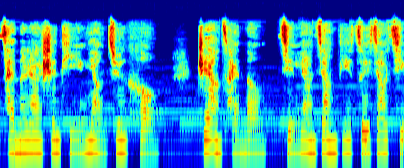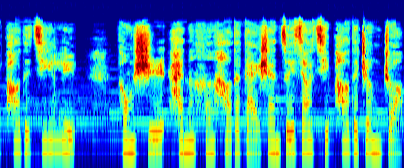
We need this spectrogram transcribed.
才能让身体营养均衡，这样才能尽量降低嘴角起泡的几率，同时还能很好的改善嘴角起泡的症状。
